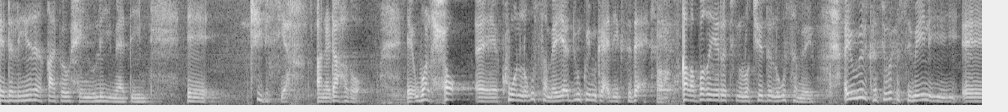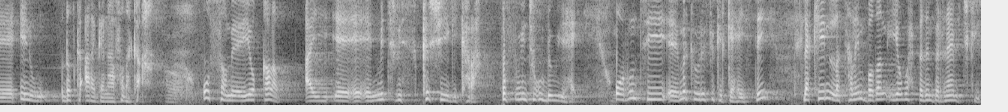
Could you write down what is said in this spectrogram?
ee dhallinyarada qaar baa waxay noola yimaadeen jibis yar aan idhaahdo walxo kuwan lagu sameeyo adduunku iminka adeegsada ah. Qalabada yare teknolojiyadda lagu sameeyo. Ayuu wiilkaasi wuxuu sameynayay inuu dadka aragga naafada ka ah. U sameeyo qalab ay mitris ka sheegi kara qofku intuu u dhow yahay. Oo runtii markii hore fikirka haystay laakiin la talin badan iyo wax badan barnaamijkii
